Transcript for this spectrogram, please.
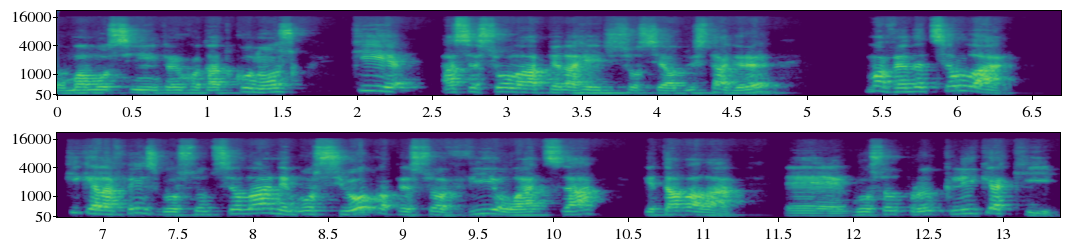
uma mocinha entrou em contato conosco que acessou lá pela rede social do Instagram uma venda de celular. O que, que ela fez? Gostou do celular, negociou com a pessoa via WhatsApp, que estava lá, é, gostou do produto, clique aqui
